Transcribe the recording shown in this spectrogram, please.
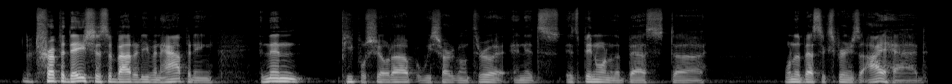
trepidatious about it even happening. And then people showed up, we started going through it, and it's it's been one of the best uh, one of the best experiences I had.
